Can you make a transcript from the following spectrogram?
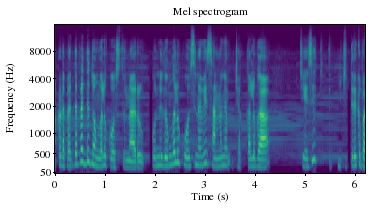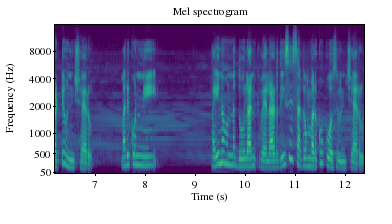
అక్కడ పెద్ద పెద్ద దొంగలు కోస్తున్నారు. కొన్ని దొంగలు కోసినవి సన్నని చెక్కలుగా చేసి చిత్రికపట్టి ఉంచారు. మరికొన్ని పైన ఉన్న దూలానికి వేలాడదీసి సగం వరకు కోసి ఉంచారు.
